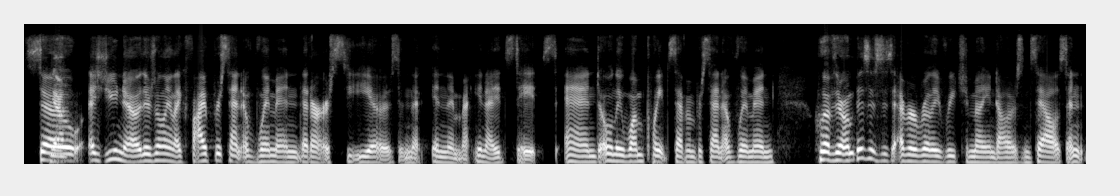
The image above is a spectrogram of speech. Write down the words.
So, yeah. as you know, there's only like 5% of women that are CEOs in the in the United States and only 1.7% of women who have their own businesses ever really reach a million dollars in sales. And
